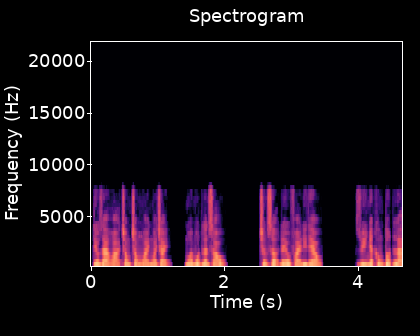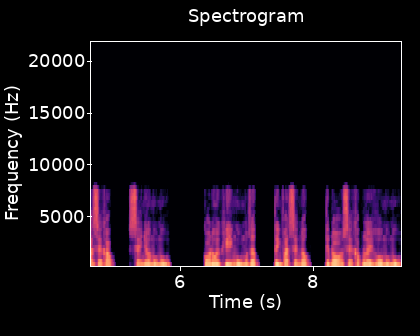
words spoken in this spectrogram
tiểu gia hỏa trong trong ngoài ngoài chạy, mỗi một lần sáu, trương sợ đều phải đi theo. Duy nhất không tốt là sẽ khóc, sẽ nhớ mụ mụ. Có đôi khi ngủ một giấc, tỉnh phát sẽ ngốc, tiếp đó sẽ khóc lấy hô mụ mụ.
